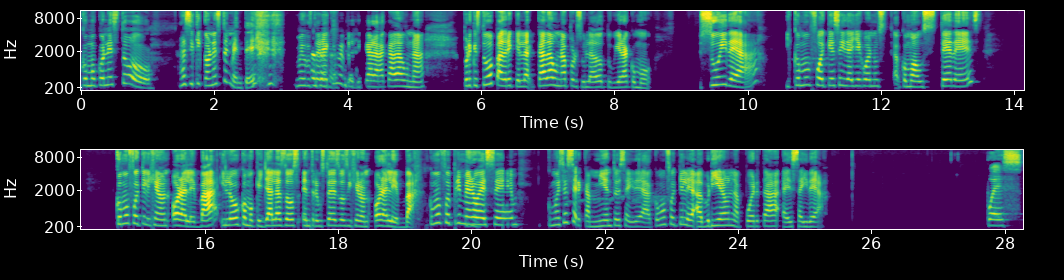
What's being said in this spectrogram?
como con esto, así que con esto en mente, me gustaría que me platicara cada una, porque estuvo padre que cada una por su lado tuviera como su idea y cómo fue que esa idea llegó como a ustedes. ¿Cómo fue que le dijeron, órale, va? Y luego como que ya las dos, entre ustedes dos dijeron, órale, va. ¿Cómo fue primero ese, como ese acercamiento a esa idea? ¿Cómo fue que le abrieron la puerta a esa idea? Pues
